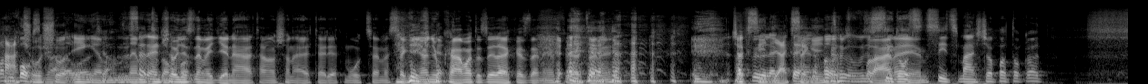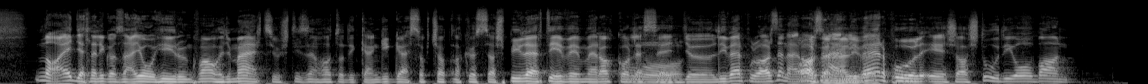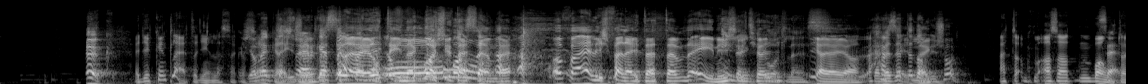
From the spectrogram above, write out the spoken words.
hátsó sor. Igen, ja. nem Szerencsé, tudom, hogy ez nem egy ilyen általánosan elterjedt módszer, mert szegény anyukámat azért elkezdeném félteni. csak Hát szidják Pláne szidsz- más csapatokat. Na, egyetlen igazán jó hírünk van, hogy március 16-án gigászok csapnak össze a Spiller TV-n, mert akkor lesz egy Liverpool Arsenal, Arsenal, Liverpool, és a stúdióban ők. Egyébként lehet, hogy én leszek a Ja, meg te is szerkesztő. Ja, tényleg, most jut eszembe. El is felejtettem, de én is, Mindenki úgyhogy... ott lesz. Ja, ja, ja. Te vezeted a műsort? Hát az a.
